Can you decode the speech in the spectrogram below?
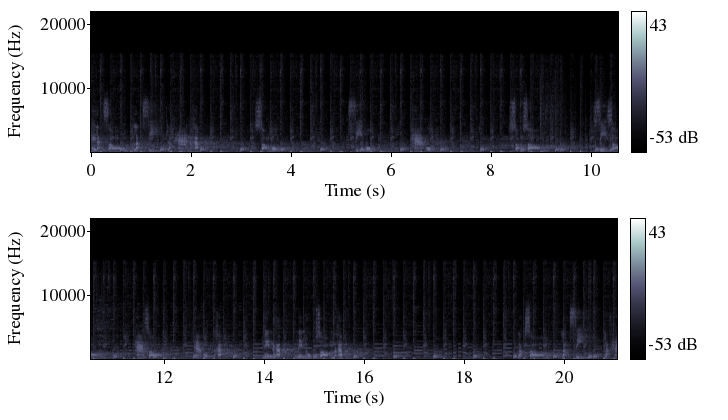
ให้หลัก 2 หลัก 4 หลัก 5 นะครับ 26 46 56 22 42 52 56 นะครับ เน้นนะครับ เน้น 62 นะครับ หลัก 2 หลัก 4 หลัก 5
